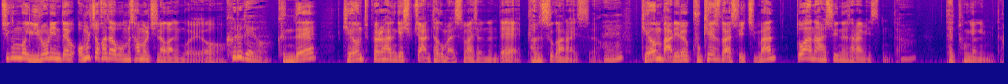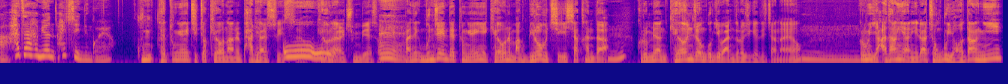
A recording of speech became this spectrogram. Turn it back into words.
지금 뭐 1월인데 어물쩍하다 보면 3월 지나가는 거예요. 그러게요. 근데 개헌 투표를 하는 게 쉽지 않다고 말씀하셨는데 변수가 하나 있어요. 예? 개헌 발의를 국회에서도 할 수 있지만 또 하나 할 수 있는 사람이 있습니다. 대통령입니다. 아, 하자 하면 할 수 있는 거예요? 국- 대통령이 직접 개헌안을 발의할 수 있어요. 오, 오. 개헌안을 준비해서. 네. 만약에 문재인 대통령이 개헌을 막 밀어붙이기 시작한다. 음? 그러면 개헌 정국이 만들어지게 되잖아요. 음. 그러면 야당이 아니라 정부 여당이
